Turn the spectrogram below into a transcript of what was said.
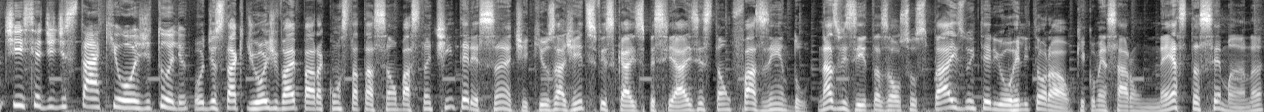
Notícia de destaque hoje, Túlio? O destaque de hoje vai para a constatação bastante interessante que os agentes fiscais especiais estão fazendo nas visitas aos hospitais do interior litoral, que começaram nesta semana,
